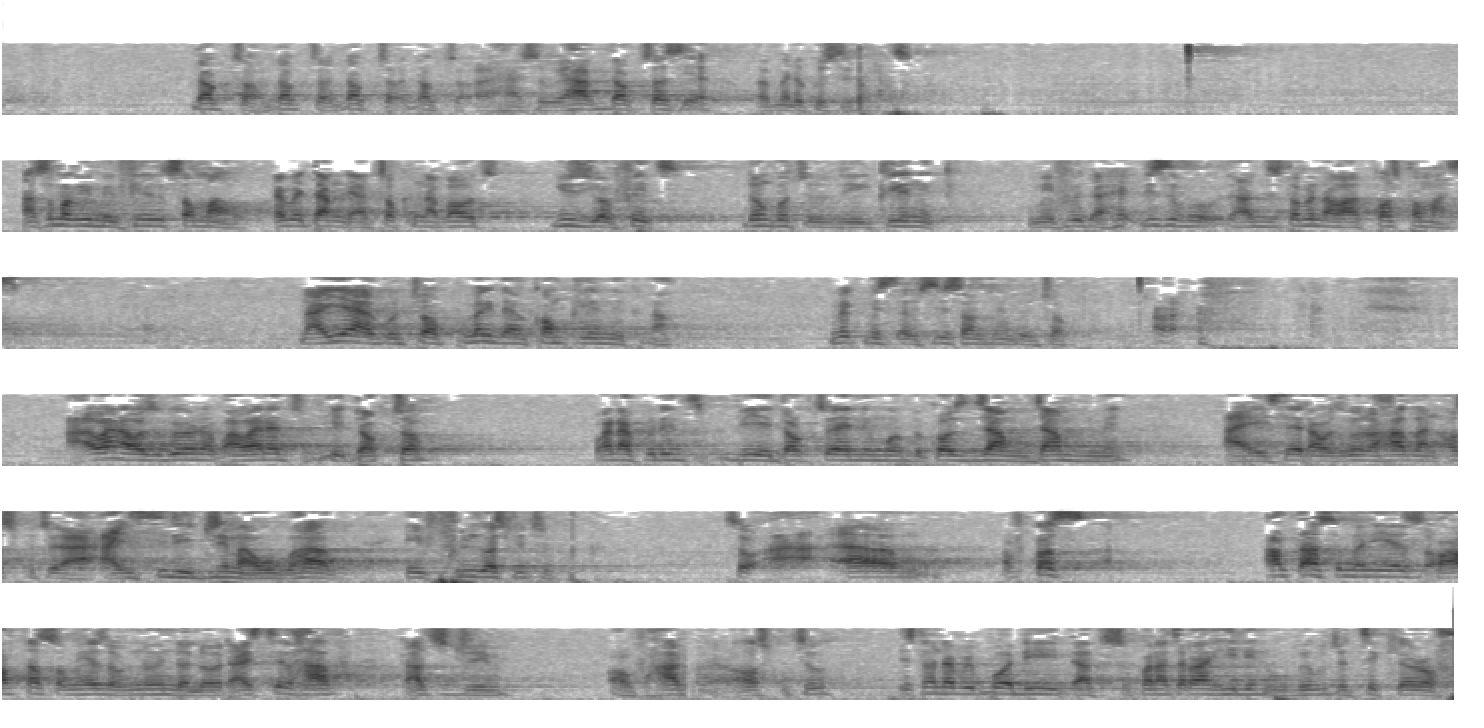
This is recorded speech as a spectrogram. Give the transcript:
Doctor, doctor, doctor, doctor. Uh-huh. So we have doctors here, medical students. And some of you may feel somehow every time they are talking about use your faith, don't go to the clinic. You may feel that these people are disturbing our customers. Now, yeah, I go chop. Make them come clinic now. Make me see something to chop. When I was growing up, I wanted to be a doctor. When I couldn't be a doctor anymore because JAMB jammed me, I said I was going to have an hospital. I, I see the dream I will have a free hospital. So, uh, um, of course, after so many years or after some years of knowing the Lord, I still have that dream of having a hospital. It's not everybody that supernatural healing will be able to take care of.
